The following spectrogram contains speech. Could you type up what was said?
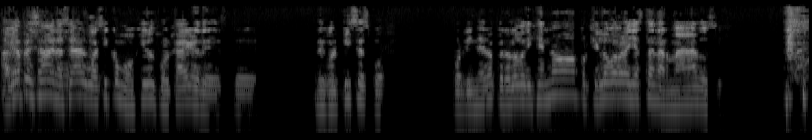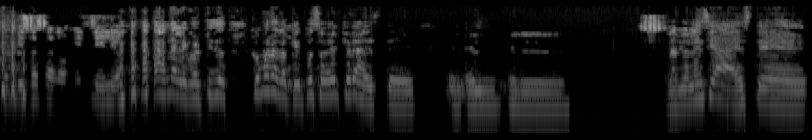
Había pensado en hacer algo así como Heroes for Hire de este, de golpizas por, por dinero, pero luego dije no, porque luego ahora ya están armados y, Pisas a domicilio. ándale golpizas. ¿Cómo era lo que puso él? Que era este, el, el, el, La violencia, este,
